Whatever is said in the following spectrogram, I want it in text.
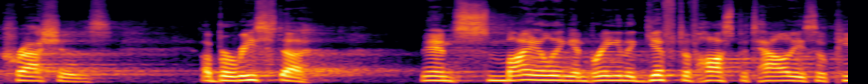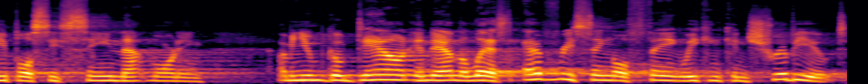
crashes. A barista, man, smiling and bringing the gift of hospitality so people see seen that morning. I mean, you go down and down the list. Every single thing we can contribute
